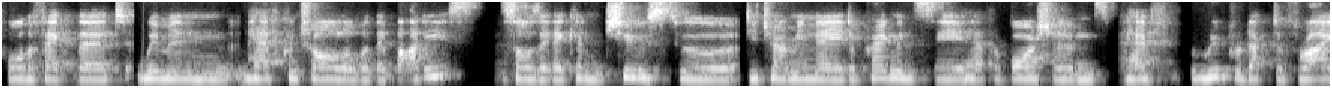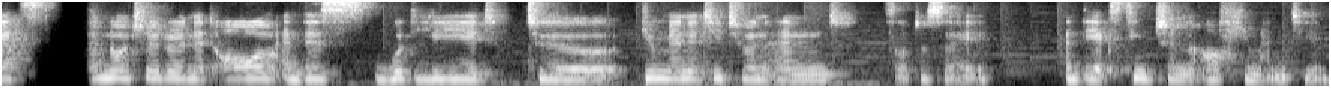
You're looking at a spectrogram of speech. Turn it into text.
for the fact that women have control over their bodies so they can choose to determine a pregnancy, have abortions, have reproductive rights and no children at all. And this would lead to humanity to an end, so to say, and the extinction of humanity.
